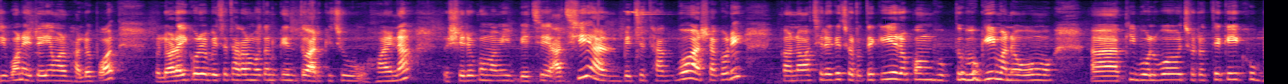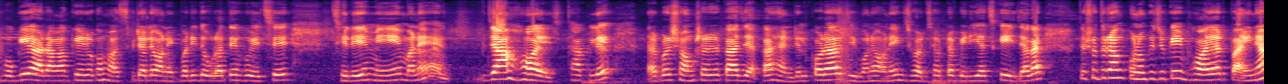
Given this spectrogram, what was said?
জীবন, এটাই আমার ভালো পথ। তো লড়াই করে বেঁচে থাকার মতন কিন্তু আর কিছু হয় না। তো সেরকম আমি বেঁচে আছি আর বেঁচে থাকব আশা করি। কারণ আমার ছেলেকে ছোটো থেকেই এরকম ভুক্তভোগী মানে ও কি বলব, ছোটো থেকেই খুব ভোগে। আর আমাকে এরকম হসপিটালে অনেকবারই দৌড়াতে হয়েছে। ছেলে, মেয়ে মানে যা হয় থাকলে, তারপরে সংসারের কাজ একা হ্যান্ডেল করা, জীবনে অনেক ঝড়ঝাপটা পেরিয়ে আজকে এই জায়গায়। তো সুতরাং কোনো কিছুকেই ভয় আর পাই না।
